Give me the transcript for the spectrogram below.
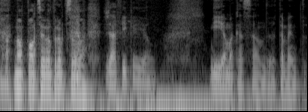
não pode ser outra pessoa. Já fica ele. E é uma canção de, também de,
